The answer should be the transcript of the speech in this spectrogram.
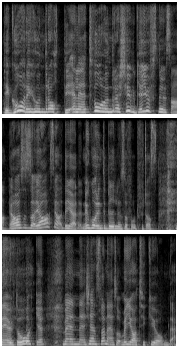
det går i 180 eller 220 just nu sa han. Ja, så, så, ja, så, ja, det gör det. Nu går inte bilen så fort förstås när jag är ute och åker. Men eh, känslan är så. Men jag tycker ju om det.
